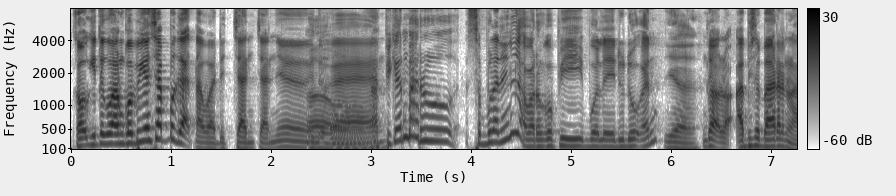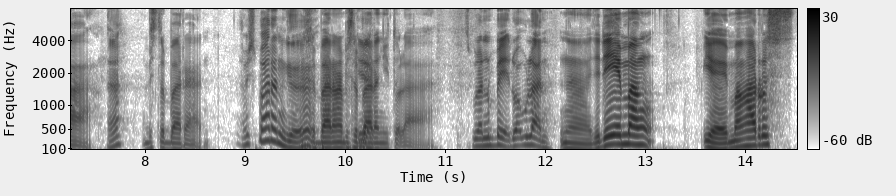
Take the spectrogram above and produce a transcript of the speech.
Kalau kita warung kopi kan siapa gak tahu ada cancannya gitu kan? Tapi kan baru sebulan ini lah warung kopi boleh duduk kan? Iya. Enggak loh, abis lebaran lah. Hah? Abis lebaran. Habis lebaran ke? Abis lebaran abis lebaran itulah. Sebulan lebih, dua bulan. Nah, jadi emang ya emang harus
